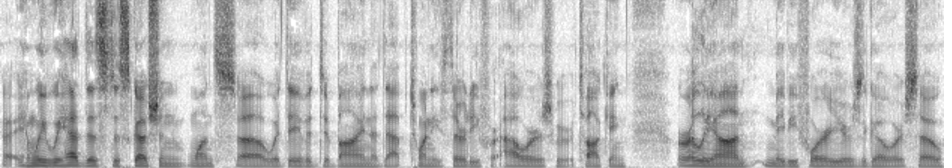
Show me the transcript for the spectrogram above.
and we, we had this discussion once uh, with David DuByne, Adapt 2030 for hours. We were talking early on, maybe four years ago or so.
